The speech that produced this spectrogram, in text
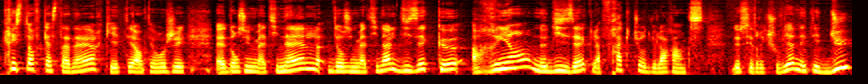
Christophe Castaner, qui était interrogé euh, dans une, matinale, disait que rien ne disait que la fracture du larynx de Cédric Chouviat n'était due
